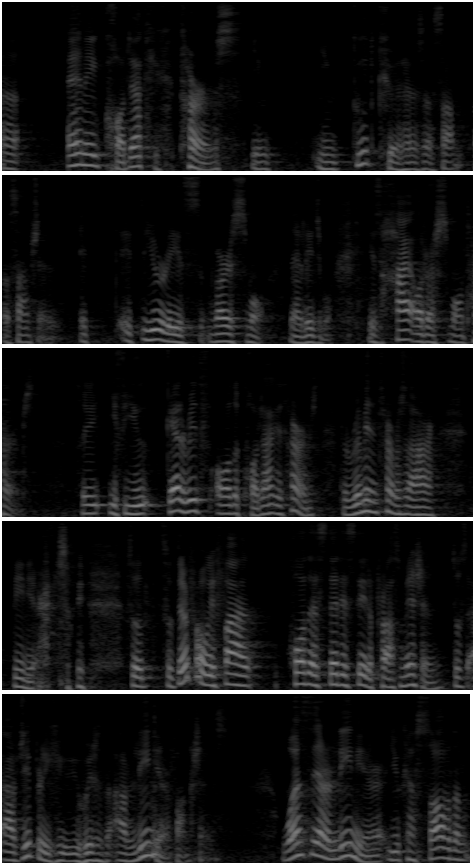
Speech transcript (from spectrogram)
uh, any quadratic terms in, in good QSS assum assumption, it, it usually is very small, negligible. It's high order small terms. So if you get rid of all the quadratic terms, the remaining terms are linear. so, so, so therefore we find quasi-steady state approximations, those algebraic equations are linear functions. Once they are linear, you can solve them,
